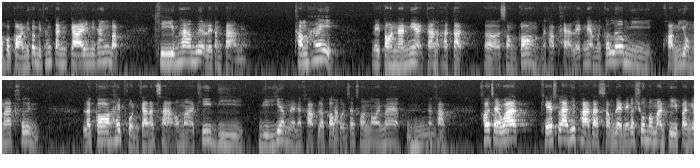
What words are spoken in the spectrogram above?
อุปกรณ์นี้ก็มีทั้งกันไกรมีทั้งแบบครีมห้ามเลือดอะไรต่างๆเนี่ยทำให้ ในตอนนั้นเนี่ยการผ่าตัดเอ่อสองกล้องนะครับแผลเล็กเนี่ยมันก็เริ่มมีความนิยมมากขึ้น แล้วก็ให้ผลการรักษาออกมาที่ดีดีเยี่ยมเลยนะครับ แล้วก็ครับผลแทรกซ้อนน้อยมากอืมนะครับเข้าใจว่าเคสแรกที่ผ่าตัดสำเร็จเนี่ยก็ช่วงประมาณปีพันเก้า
